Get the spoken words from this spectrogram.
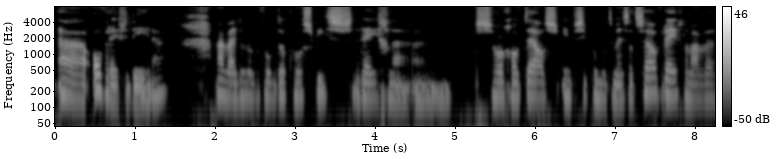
Eh, of revalideren. Maar wij doen er bijvoorbeeld ook hospice regelen. eh, zorghotels, in principe moeten mensen dat zelf regelen, maar we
